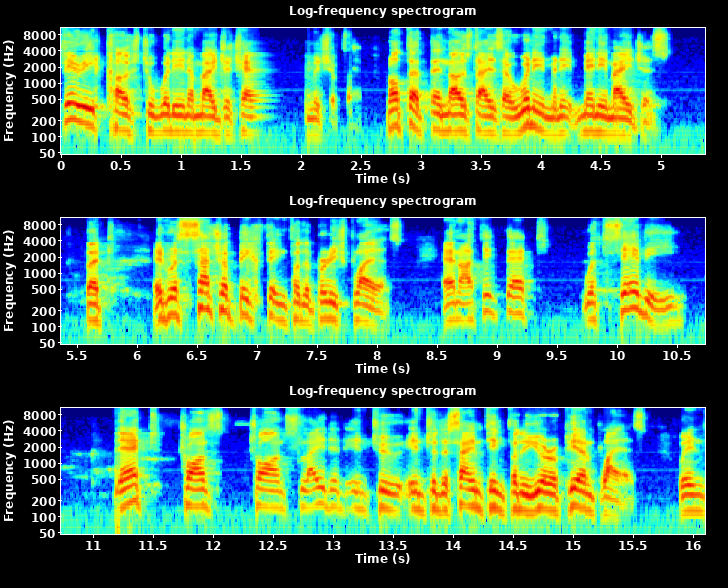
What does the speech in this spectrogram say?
very close to winning a major championship. Not that in those days they were winning many, many majors, but it was such a big thing for the British players. And I think that with Seve, that trans- translated into, into the same thing for the European players when,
